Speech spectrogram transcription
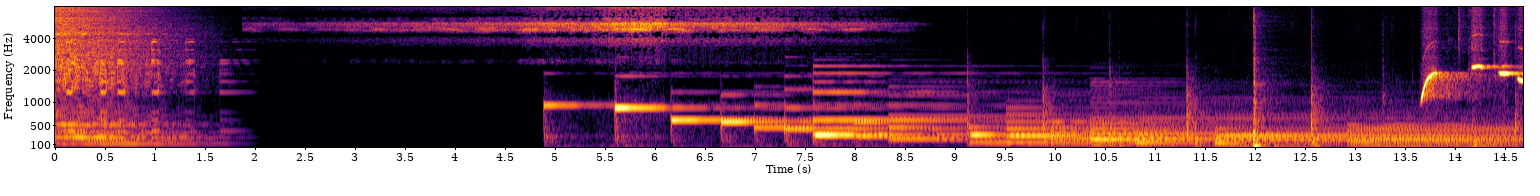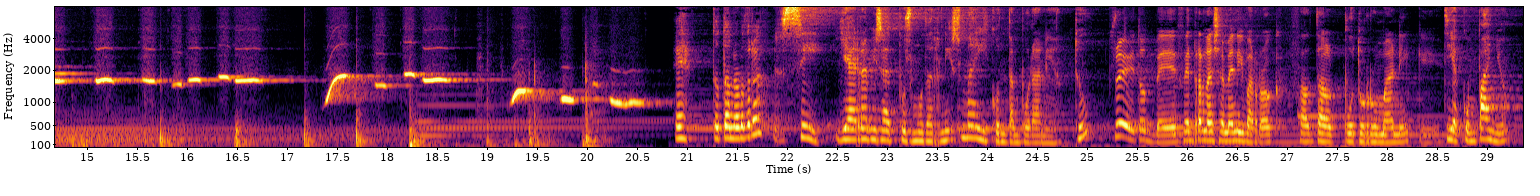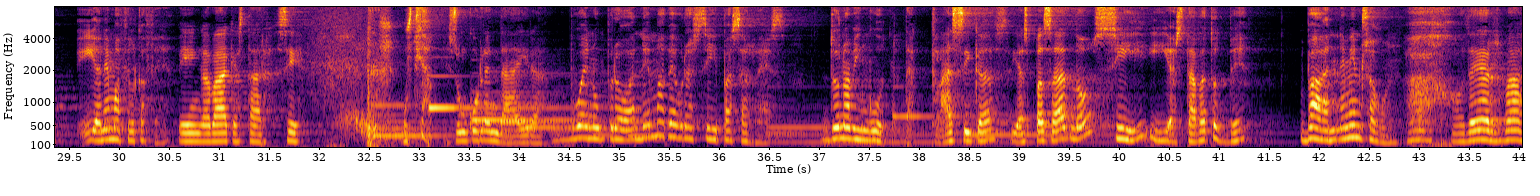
Sí, ja he revisat postmodernisme i contemporània. Tu? Sí, tot bé. Fet renaixement i barroc. Falta el puto romànic i... T'hi acompanyo i anem a fer el cafè. Vinga, va, que és tard. Sí. Hòstia, És un corrent d'aire. bueno, però anem a veure si passa res. D'on ha vingut? De clàssiques. Ja has passat, no? Sí, i estava tot bé. Va, anem un segon. Ah, joder, va.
